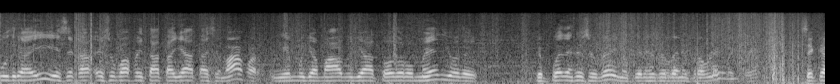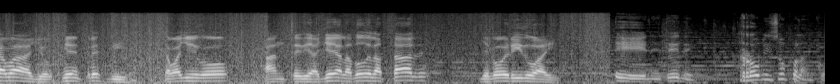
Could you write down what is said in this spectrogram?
pudre ahí, eso va a afectar hasta allá, hasta ese. Y hemos llamado ya a todos los medios de, que pueden resolver y no quieren resolver el problema. Ese caballo tiene tres días. El caballo llegó antes de ayer a las 2 de la tarde, llegó herido ahí. NTN, Robinson Polanco,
